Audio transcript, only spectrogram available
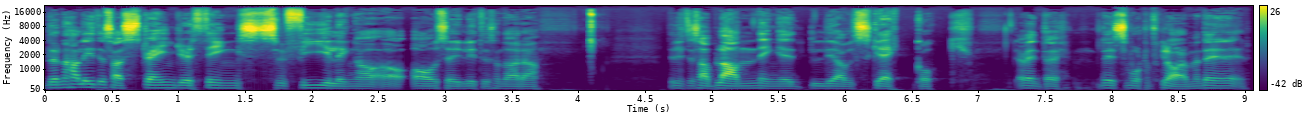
Den har lite så Stranger Things feeling av, av sig, lite sån där... Det är lite så här blandning av skräck och... Jag vet inte, det är svårt att förklara men det är...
